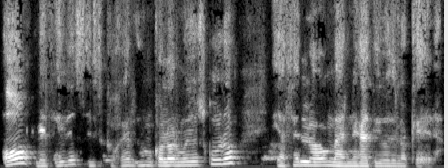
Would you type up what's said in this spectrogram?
O decides escoger un color muy oscuro y hacerlo más negativo de lo que era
